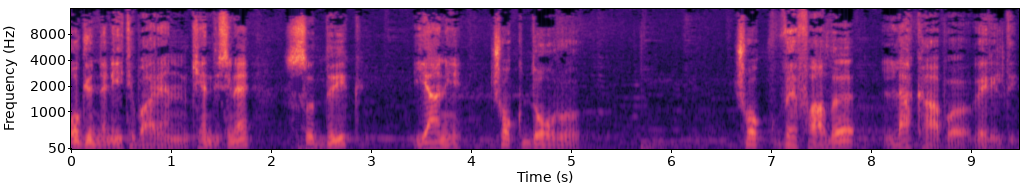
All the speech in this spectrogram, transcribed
o günden itibaren kendisine Sıddık yani çok doğru, çok vefalı lakabı verildi.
